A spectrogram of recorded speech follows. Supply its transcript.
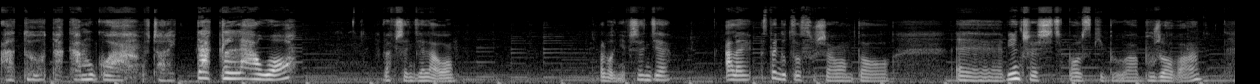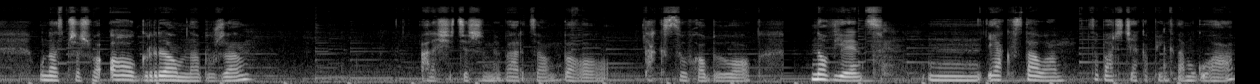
a tu taka mgła. Wczoraj tak lało. Chyba wszędzie lało. Albo nie wszędzie, ale z tego co słyszałam, to większość Polski była burzowa. U nas przeszła ogromna burza, ale się cieszymy bardzo, bo tak sucho było. No więc, mm, jak wstałam, zobaczcie jaka piękna mgła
